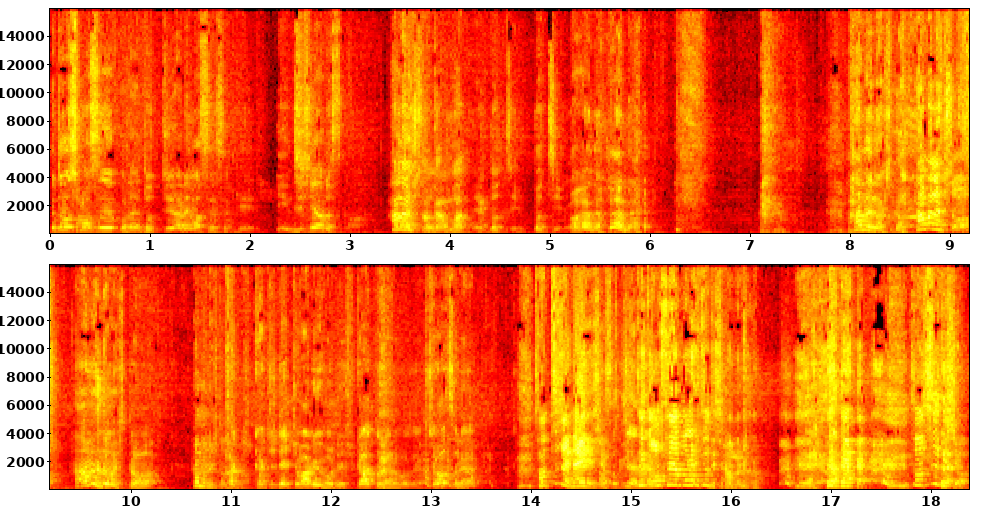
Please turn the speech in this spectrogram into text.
どうします？これ。どっち言われます？さっき。い自信あるっすか？歯の人頑張って。どっち？どっち？わかんない。わかんない。ハムの人。ハムの人？ハムの人？ハムの人？か書き出来悪い方ですかってなる方でしょ？それ。そっちじゃないでしょ。あそっちじゃない。絶対お歳暮の人でしょハムの。そっちでしょ。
